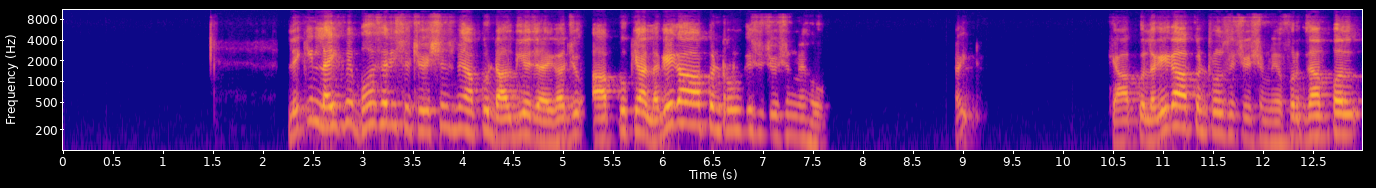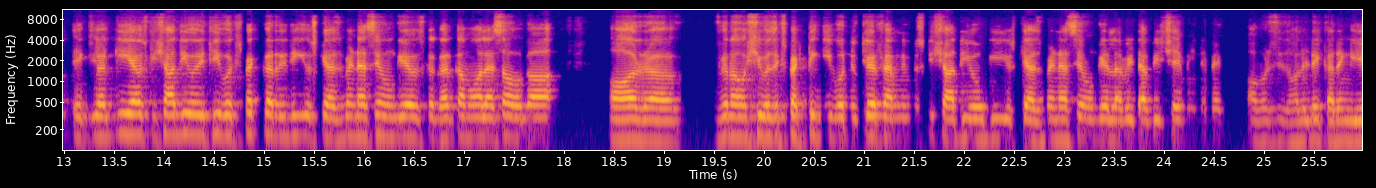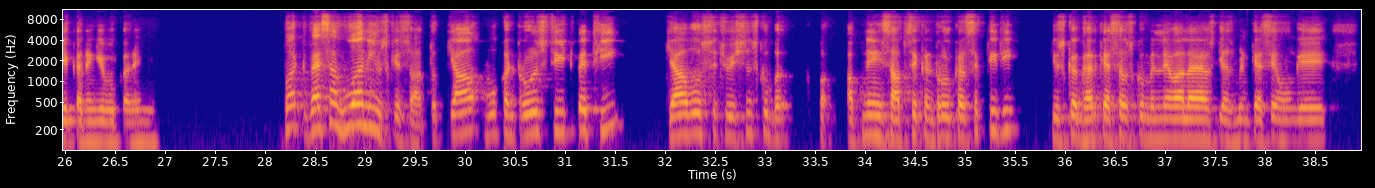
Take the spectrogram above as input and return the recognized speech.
लेकिन लाइफ में बहुत सारी सिचुएशंस में आपको डाल दिया जाएगा जो आपको क्या लगेगा आप कंट्रोल की सिचुएशन में हो राइट क्या आपको लगेगा आप कंट्रोल सिचुएशन में फॉर एग्ज़ाम्पल एक लड़की है, उसकी शादी हो रही थी, वो एक्सपेक्ट कर रही थी कि उसके हस्बैंड ऐसे होंगे, उसका घर का माहौल ऐसा होगा और you know she was expecting कि वो न्यूक्लियर फैमिली में उसकी शादी होगी, उसके हस्बैंड ऐसे होंगे लवी डबी छह महीने में ओवरसीज हॉलीडे करेंगे, ये करेंगे, वो करेंगे। बट वैसा हुआ नहीं उसके साथ तो क्या वो कंट्रोल सीट पे थी? क्या वो सिचुएशंस को अपने हिसाब से कंट्रोल कर सकती थी? कि उसका घर कैसा उसको मिलने वाला है उसके हस्बैंड कैसे होंगे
